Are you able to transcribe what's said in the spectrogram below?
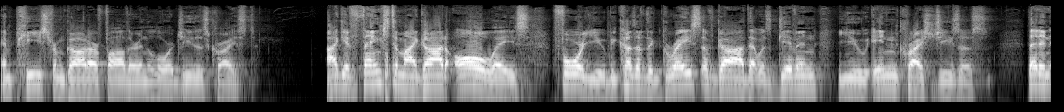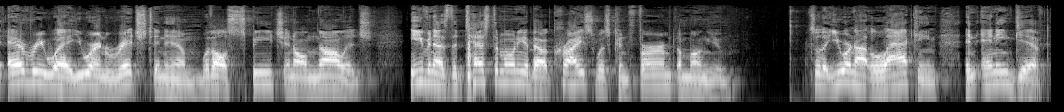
and peace from God our Father and the Lord Jesus Christ. I give thanks to my God always for you because of the grace of God that was given you in Christ Jesus, that in every way you were enriched in him with all speech and all knowledge, even as the testimony about Christ was confirmed among you, so that you are not lacking in any gift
